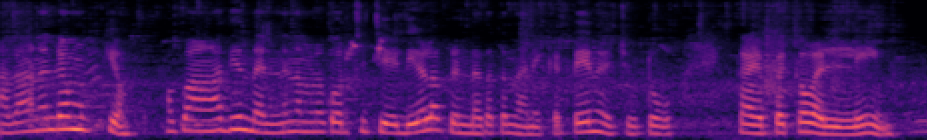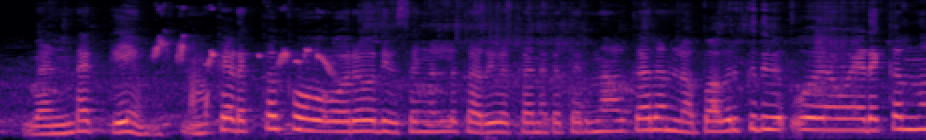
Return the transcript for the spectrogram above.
അതാണല്ലോ മുഖ്യം. അപ്പോൾ ആദ്യം തന്നെ നമ്മൾ കുറച്ച് ചെടികളൊക്കെ ഉണ്ട്. അതൊക്കെ നനയ്ക്കട്ടെ എന്ന് വെച്ചു കേട്ടോ കയ്പ്പക്ക വള്ളിയും വെണ്ടക്കയും നമുക്ക് ഇടയ്ക്കൊക്കെ ഓരോ ദിവസങ്ങളിൽ കറി വെക്കാനൊക്കെ തരുന്ന ആൾക്കാരാണല്ലോ. അപ്പോൾ അവർക്ക് ഇടയ്ക്കൊന്ന്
